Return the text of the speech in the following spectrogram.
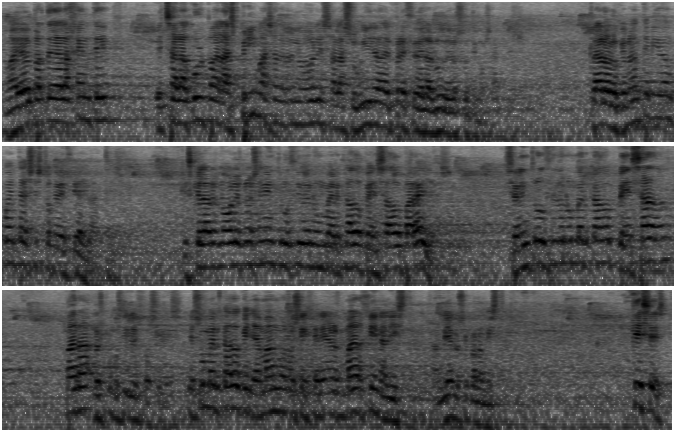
La mayor parte de la gente echa la culpa a las primas a las renovables a la subida del precio de la luz de los últimos años. Claro, lo que no han tenido en cuenta es esto que decía yo antes, que es que las renovables no se han introducido en un mercado pensado para ellas, se han introducido en un mercado pensado para los combustibles fósiles. Es un mercado que llamamos los ingenieros marginalista, también los economistas. ¿Qué es esto?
